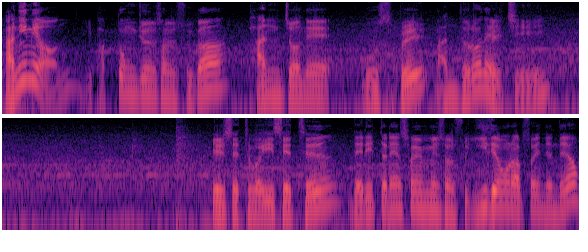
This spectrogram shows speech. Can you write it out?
아니면 이 박동준 선수가 반전의 모습을 만들어낼지. 1세트와 2세트 내리떠낸 서윤민 선수 2대0으로 앞서 있는데요.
